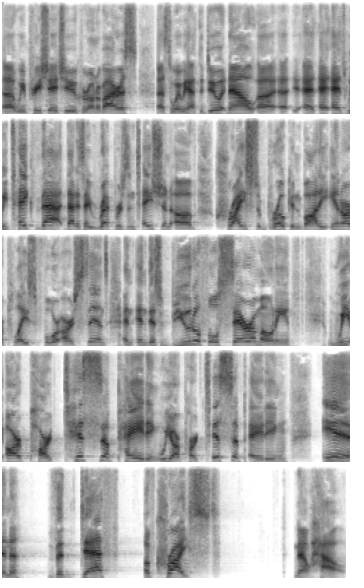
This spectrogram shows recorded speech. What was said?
uh, we appreciate you coronavirus. That's the way we have to do it now. Uh, as, as, we take that that is a representation of christ's broken body in our place for our sins. And in this beautiful ceremony we are participating we are participating in the death of Christ. Now, how?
